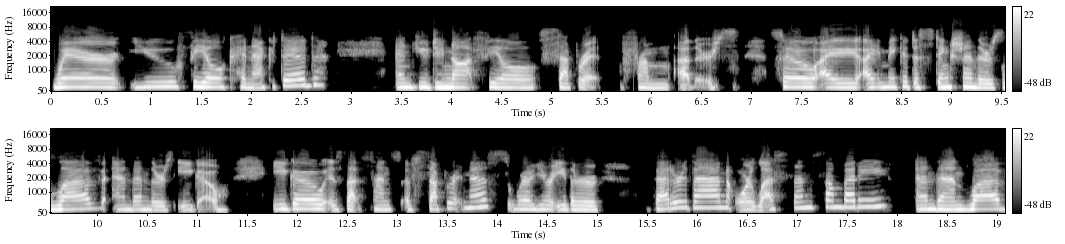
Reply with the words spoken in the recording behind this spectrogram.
where you feel connected and you do not feel separate from others. So I, I make a distinction. There's love and then there's ego. Ego is that sense of separateness where you're either better than or less than somebody and then love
